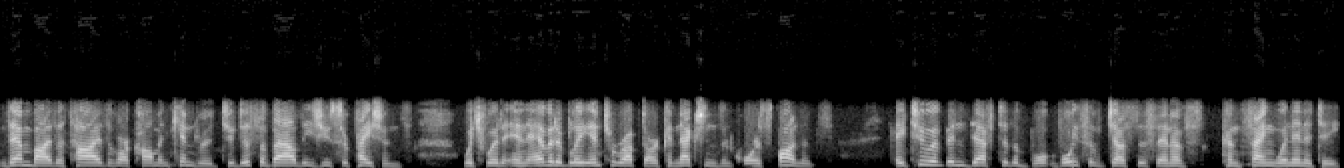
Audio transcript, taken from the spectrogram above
them by the ties of our common kindred to disavow these usurpations, which would inevitably interrupt our connections and correspondence. They too have been deaf to the voice of justice and of consanguinity.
